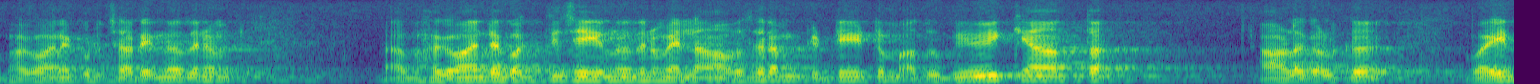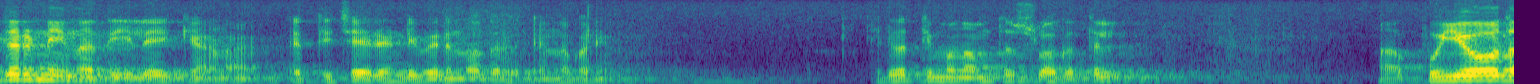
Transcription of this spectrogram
ഭഗവാനെക്കുറിച്ച് അറിയുന്നതിനും ഭഗവാന്റെ ഭക്തി ചെയ്യുന്നതിനും എല്ലാം അവസരം കിട്ടിയിട്ടും അത് ഉപയോഗിക്കാത്ത ആളുകൾക്ക് വൈതരണി നദിയിലേക്കാണ് എത്തിച്ചേരേണ്ടി വരുന്നത് എന്ന് പറയുന്നു ഇരുപത്തിമൂന്നാമത്തെ ശ്ലോകത്തിൽ പുയോദ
